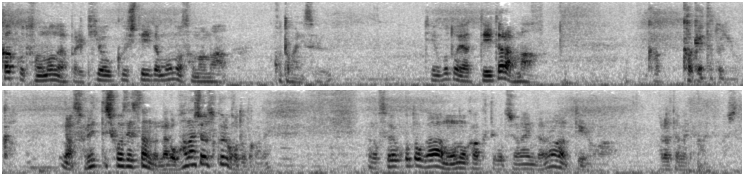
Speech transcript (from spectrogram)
書くことそのものをやっぱり記憶していたものをそのまま言葉にする。っていうことをやっていたらまあか書けたというか、まあ、それって小説なんだ。なんかお話を作ることとかね。なんかそういうことがものを書くってことじゃないんだなっていうのは改めて感じました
